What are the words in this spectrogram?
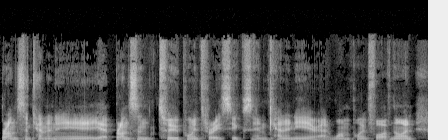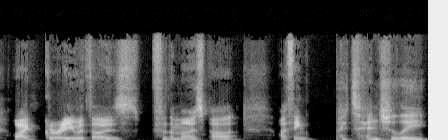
Brunson Cannonier, yeah, Brunson 2.36 and Cannonier at 1.59. I agree with those for the most part. I think potentially,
